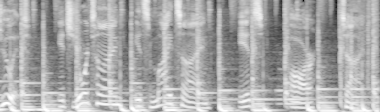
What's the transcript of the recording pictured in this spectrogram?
do it. It's your time, it's my time, it's our time.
